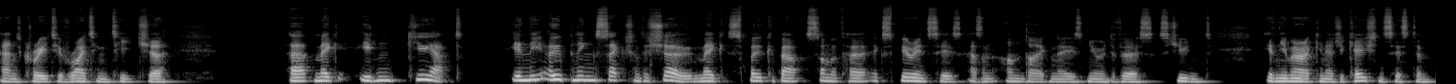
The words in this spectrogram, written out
and creative writing teacher uh, Meg Eden Kuyatt. In the opening section of the show, Meg spoke about some of her experiences as an undiagnosed neurodiverse student in the American education system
